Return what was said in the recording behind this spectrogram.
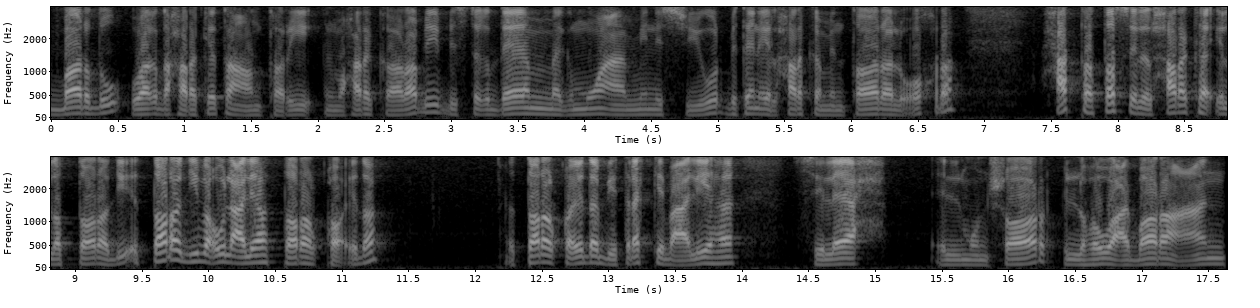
برضو واخدة حركتها عن طريق المحرك الكهربي باستخدام مجموعة من السيور بتنقل الحركة من طارة لأخرى. حتى تصل الحركة إلى الطارة دي. الطارة دي بقول عليها الطارة القائدة. الطارة القائدة بيتركب عليها سلاح المنشار اللي هو عبارة عن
